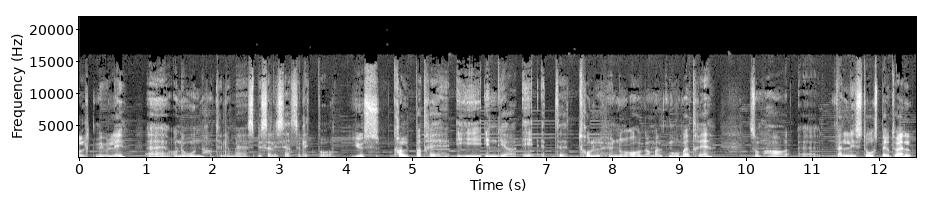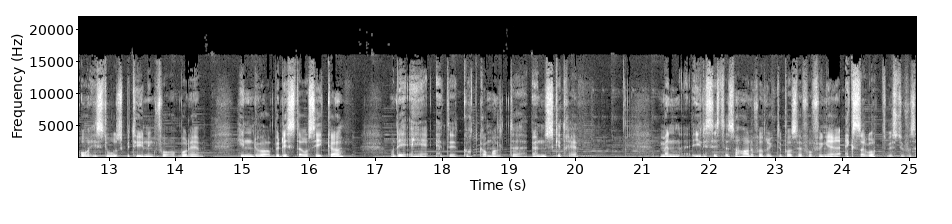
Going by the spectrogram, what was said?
alt mulig. Eh, og noen har til og med spesialisert seg litt på juss. Kalpatreet i India er et 1200 år gammelt morbærtre som har eh, veldig stor spirituell og historisk betydning for både hinduer, buddhister og sikher. Og det er et godt gammelt eh, ønsketre. Men i det siste så har det fått rykte på seg for å fungere ekstra godt hvis du f.eks.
